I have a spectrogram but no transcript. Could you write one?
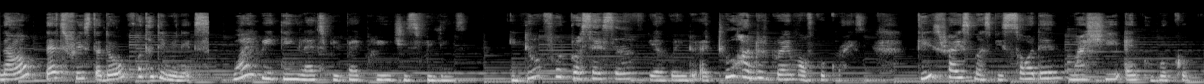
Now, let's freeze the dough for 30 minutes. While waiting, let's prepare cream cheese fillings. Into a food processor, we are going to add 200 gram of cooked rice. This rice must be sodden, mushy and overcooked.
